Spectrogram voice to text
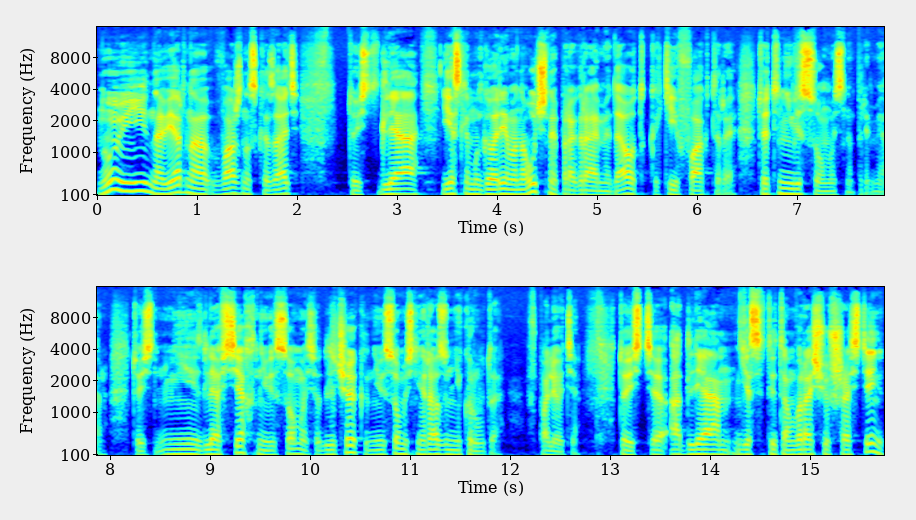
Ну и, наверное, важно сказать, то есть для, если мы говорим о научной программе, да, вот какие факторы, то это невесомость, например. То есть не для всех невесомость, вот для человека невесомость ни разу не круто в полете. То есть, э, а для, если ты там выращиваешь растения,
